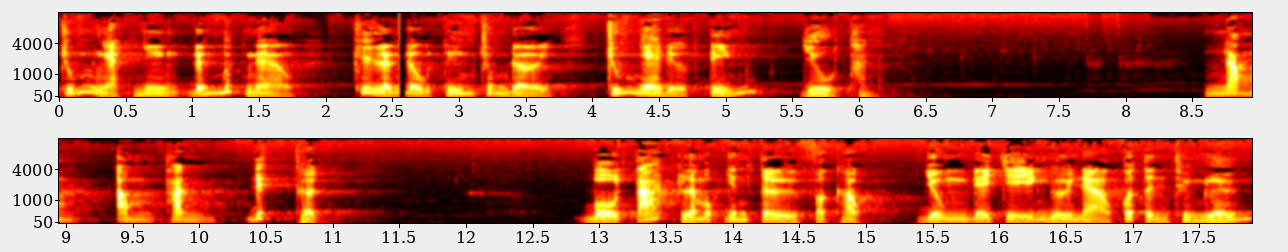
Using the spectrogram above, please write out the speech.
chúng ngạc nhiên đến mức nào khi lần đầu tiên trong đời chúng nghe được tiếng vô thanh. Năm âm thanh đích thực Bồ Tát là một danh từ Phật học dùng để chỉ người nào có tình thương lớn,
